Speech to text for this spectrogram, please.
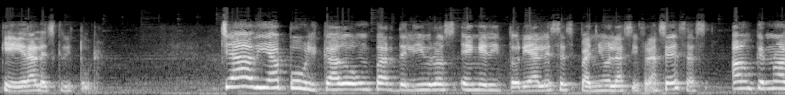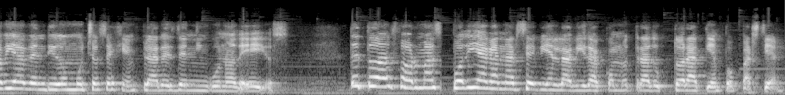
que era la escritura. Ya había publicado un par de libros en editoriales españolas y francesas, aunque no había vendido muchos ejemplares de ninguno de ellos. De todas formas, podía ganarse bien la vida como traductora a tiempo parcial.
